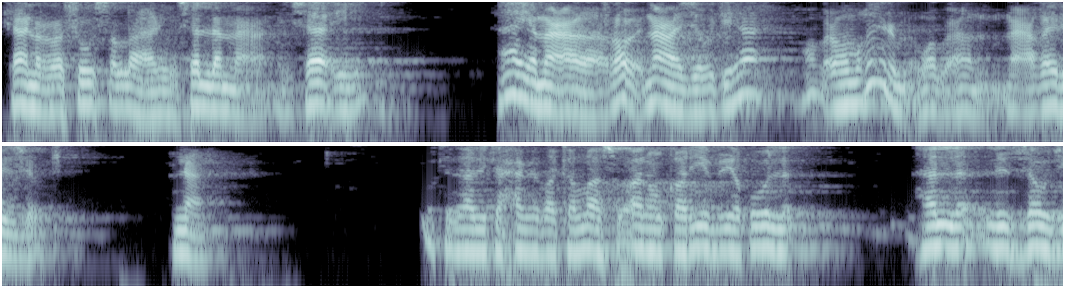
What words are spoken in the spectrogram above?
كان الرسول صلى الله عليه وسلم مع نسائه. هي مع مع زوجها وضعهم غير وضعهم مع غير الزوج. نعم. وكذلك حفظك الله. سؤال قريب يقول هل للزوج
